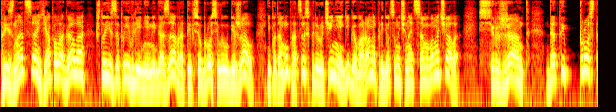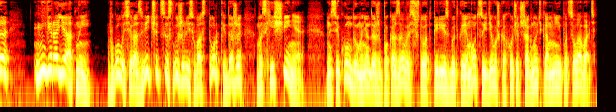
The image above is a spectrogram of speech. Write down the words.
Признаться, я полагала, что из-за появления мегазавра ты все бросил и убежал, и потому процесс приручения гигаварана придется начинать с самого начала. Сержант, да ты просто невероятный!» В голосе разведчицы слышались восторг и даже восхищение. На секунду мне даже показалось, что от переизбытка эмоций девушка хочет шагнуть ко мне и поцеловать.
